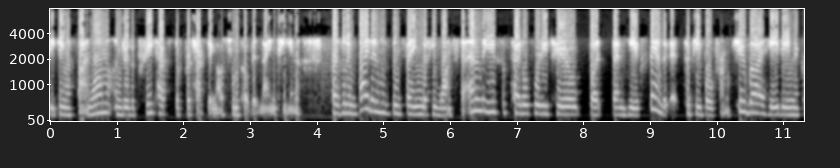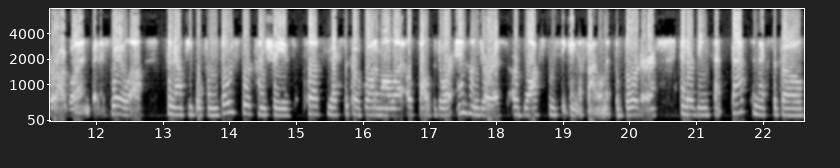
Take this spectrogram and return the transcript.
seeking asylum under the pretext of protecting us from COVID 19. President Biden has been saying that he wants to end the use of Title 42, but then he expanded it to people from Cuba, Haiti, Nicaragua, and Venezuela. So now people from those four countries, plus Mexico, Guatemala, El Salvador, and Honduras, are blocked from seeking asylum at the border and are being sent back to Mexico,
